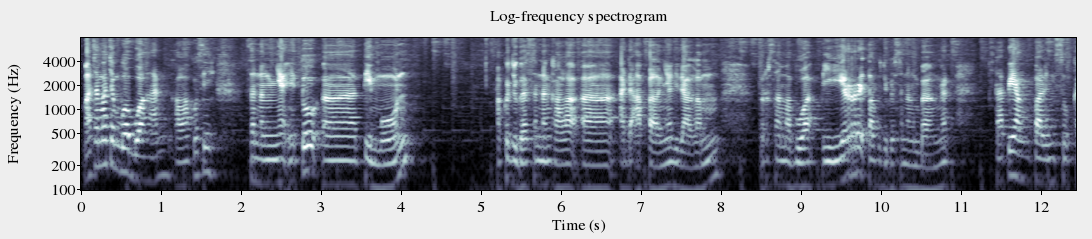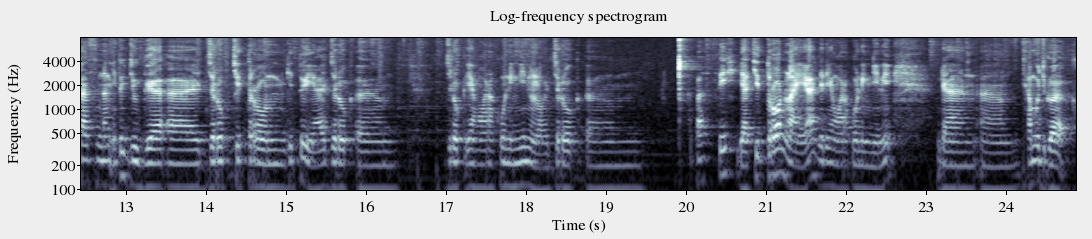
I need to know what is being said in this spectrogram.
macam-macam buah-buahan. Kalau aku sih senengnya itu uh, timun. Aku juga seneng kalau uh, ada apelnya di dalam. Terus sama buah pir itu aku juga seneng banget. Tapi yang paling suka seneng itu juga uh, jeruk citron gitu ya, jeruk um, jeruk yang warna kuning gini loh, jeruk um, apa sih? Ya citron lah ya jadi yang warna kuning gini. Dan um, kamu juga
